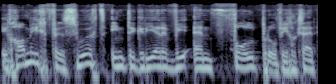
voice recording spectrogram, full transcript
ich habe mich versucht zu integrieren wie ein Vollprofi. Ich habe gesagt,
